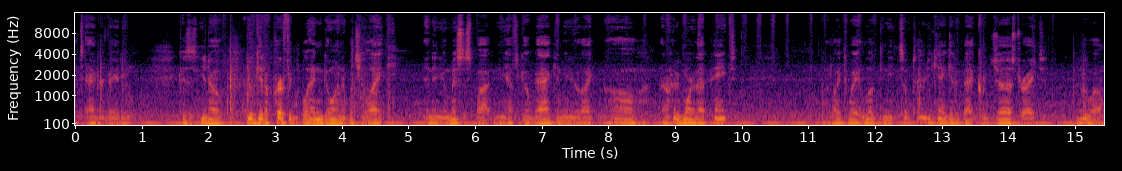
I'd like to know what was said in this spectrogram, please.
it's aggravating. Because, you know, you'll get a perfect blend going of what you like and then you'll miss a spot and you have to go back and you're like, oh, I don't have any more of that paint. I like the way it looked and you, sometimes you can't get it back just right. Oh well.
